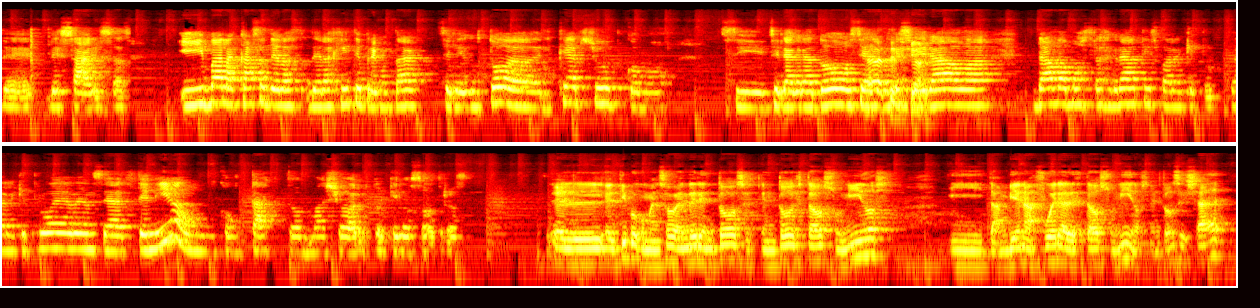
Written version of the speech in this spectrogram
de, de salsas. Iba a la casa de la, de la, gente a preguntar si le gustó el ketchup, como si, si le agradó, si era lo que esperaba. Daba muestras gratis para que, para que prueben, o sea, tenía un contacto mayor que los otros. El, el, tipo comenzó a vender en, todos, en todo Estados Unidos y también afuera de Estados Unidos. Entonces ya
